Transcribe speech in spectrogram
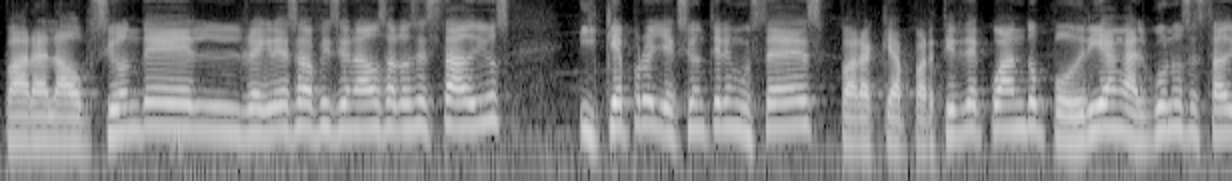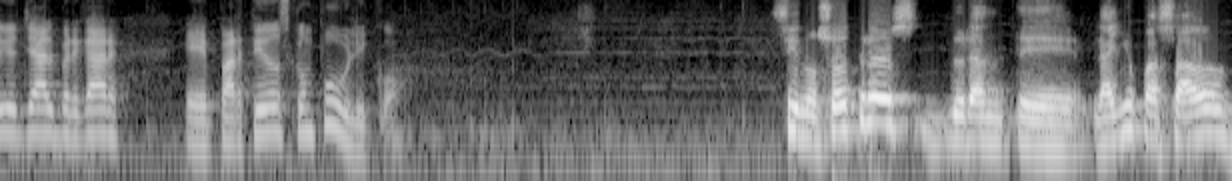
para la opción del regreso de aficionados a los estadios y qué proyección tienen ustedes para que a partir de cuándo podrían algunos estadios ya albergar eh, partidos con público. Sí, nosotros durante el año pasado,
